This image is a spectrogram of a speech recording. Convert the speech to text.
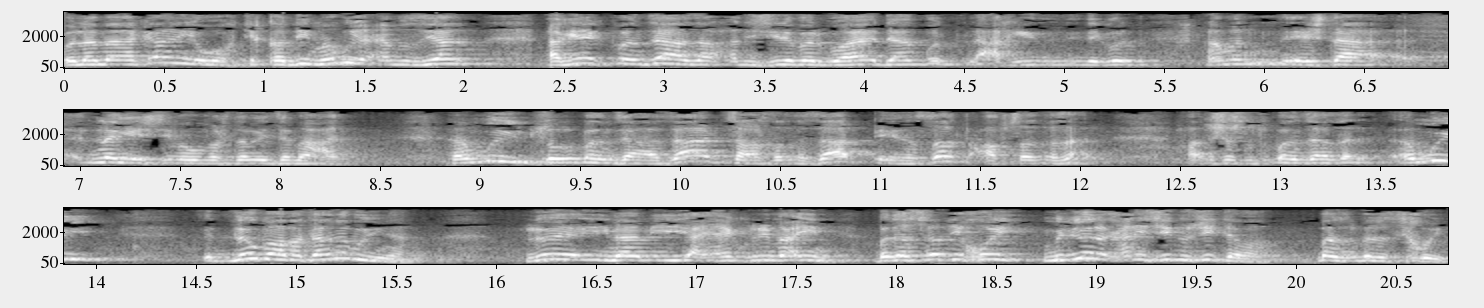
علماء كان وقت قديم هم حفظيان أجيك فنزاز الحديث اللي بربوها ده قلت لا أخي قلت هم إيش تا نجيش ما مرتبة جماعات هم يصير بنزازات صار زار بينصات عفصة زار شو بنزازات؟ هم لو ما بتانا بينا. لو إمامي يعني كريم معين بدأ صدي خوي مليون حديث نسيته بس بس خوي.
